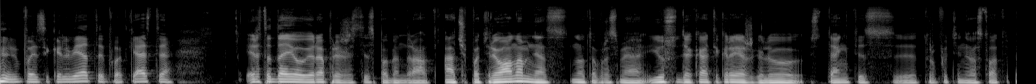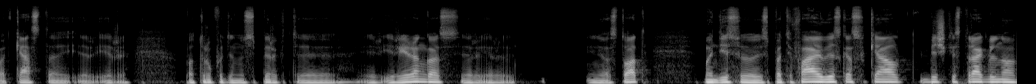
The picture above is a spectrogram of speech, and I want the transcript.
pasikalbėti podcast'e. Ir tada jau yra priežastis pabendrauti. Ačiū Patreonam, nes, nu, ta prasme, jūsų dėka tikrai aš galiu stengtis e, truputį investuoti podcastą ir, ir po truputį nusipirkti ir, ir įrangos, ir, ir investuoti. Bandysiu Spotify viską sukelt, biškis traglino.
